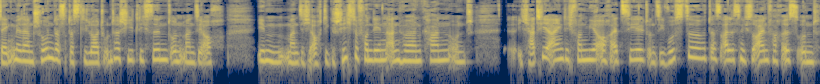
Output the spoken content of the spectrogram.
denke mir dann schon, dass, dass die Leute unterschiedlich sind und man sie auch eben man sich auch die Geschichte von denen anhören kann und ich hatte ihr eigentlich von mir auch erzählt und sie wusste, dass alles nicht so einfach ist und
